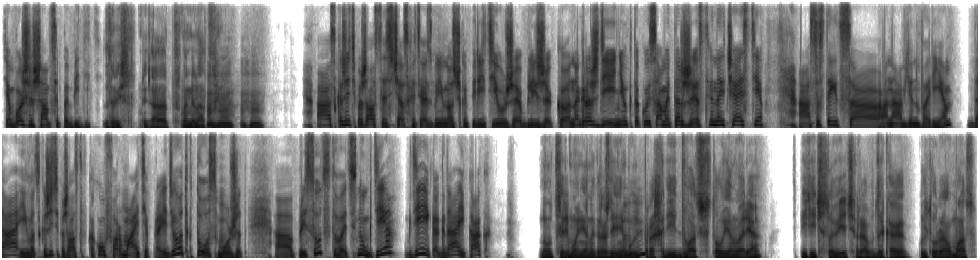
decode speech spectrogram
тем больше шансы победить. Зависит от номинации. Угу, угу. А скажите, пожалуйста, сейчас хотелось бы немножечко перейти уже ближе к награждению, к такой самой торжественной части. А, состоится она в январе, да, и вот скажите, пожалуйста, в каком формате пройдет, кто сможет а, присутствовать, ну, где, где и когда и как? Ну, церемония награждения угу. будет проходить 26 января с 5 часов вечера в ДК «Культура Алмаз».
